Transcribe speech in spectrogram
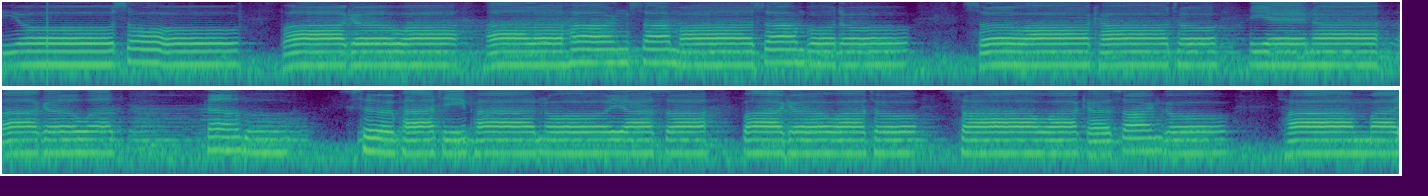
Yoso Bhagawa Alahang Sama Sambuddho Sawakato Yena Bhagavat Kamo Supatipano Yasa Bhagavato Sawaka Sangho Tamayang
